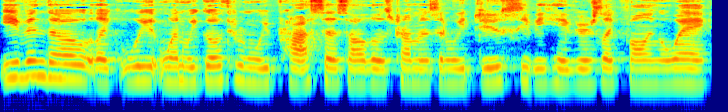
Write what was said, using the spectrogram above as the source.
even though like we, when we go through and we process all those traumas and we do see behaviors like falling away,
